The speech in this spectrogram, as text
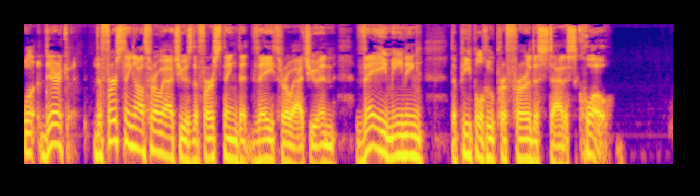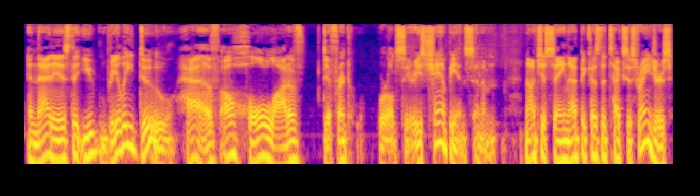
Well, Derek, the first thing I'll throw at you is the first thing that they throw at you. And they meaning the people who prefer the status quo. And that is that you really do have a whole lot of different World Series champions. And I'm not just saying that because the Texas Rangers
